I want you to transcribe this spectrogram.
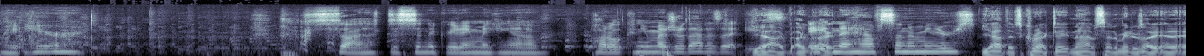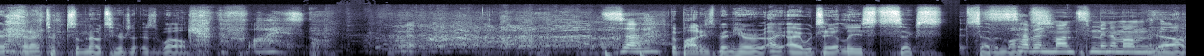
right here. It's uh, disintegrating, making a puddle. Can you measure that? Is that eight, Yeah, I- I- eight I- and a half centimeters? Yeah, that's correct. Eight and a half centimeters. I and, and, and I took some notes here as well. The flies. Uh, The body's been here. I, I would say at least six seven months. Seven months minimum. Yeah.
